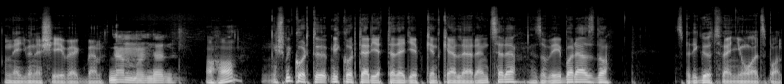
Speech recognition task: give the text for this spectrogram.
a 40-es években. Nem mondod. Aha. És mikor, mikor terjedt el egyébként Keller rendszere, ez a V-barázda? Ez pedig 58-ban.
